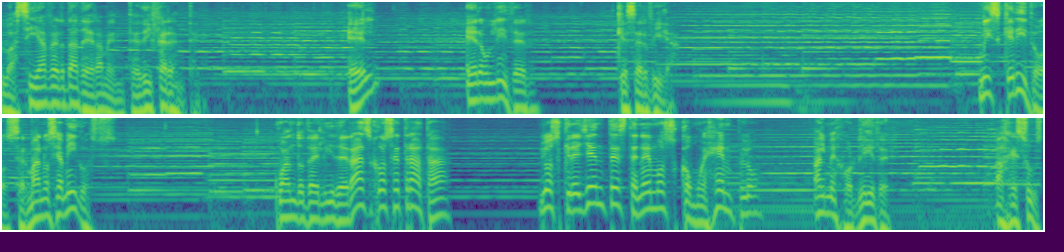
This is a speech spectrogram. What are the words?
lo hacía verdaderamente diferente. Él era un líder que servía. Mis queridos hermanos y amigos, cuando de liderazgo se trata, los creyentes tenemos como ejemplo al mejor líder, a Jesús.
